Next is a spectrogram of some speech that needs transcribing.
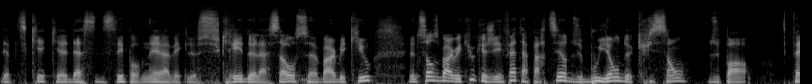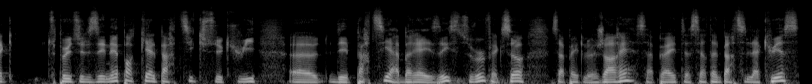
le kick d'acidité pour venir avec le sucré de la sauce euh, barbecue. Une sauce barbecue que j'ai faite à partir du bouillon de cuisson du porc. Fait que tu peux utiliser n'importe quelle partie qui se cuit, euh, des parties à braiser si tu veux. Fait que ça, ça peut être le jarret, ça peut être certaines parties de la cuisse,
